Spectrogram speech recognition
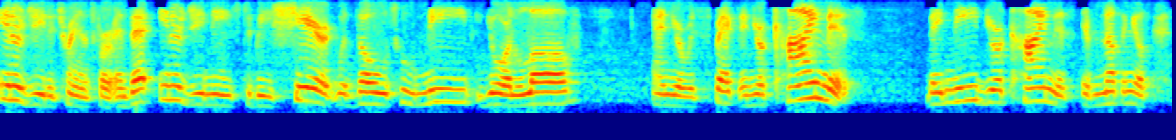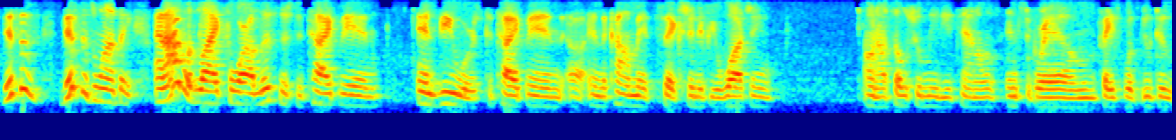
energy to transfer, and that energy needs to be shared with those who need your love and your respect and your kindness they need your kindness, if nothing else. This is this is one thing, and I would like for our listeners to type in and viewers to type in uh, in the comment section if you're watching on our social media channels, Instagram, Facebook, YouTube,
